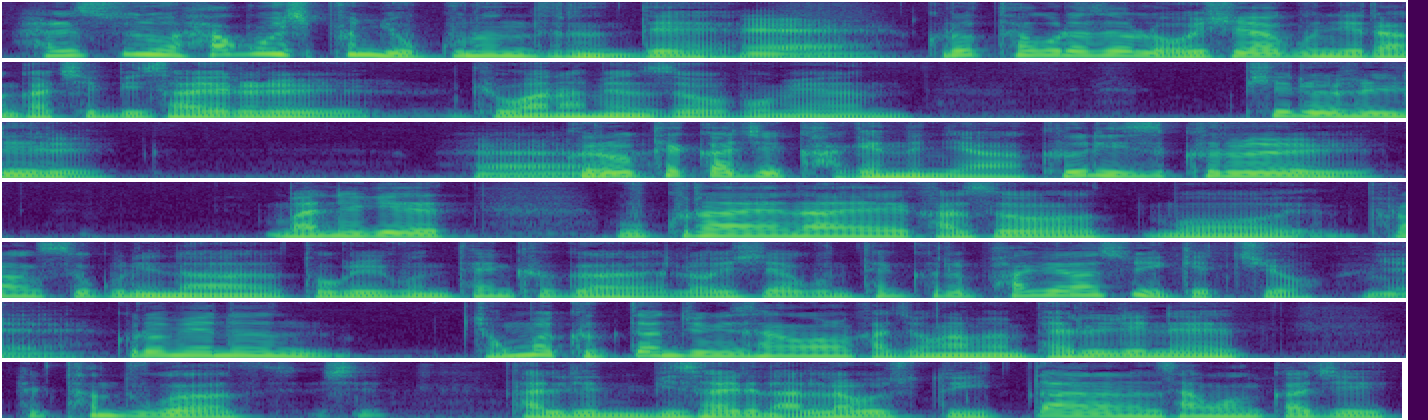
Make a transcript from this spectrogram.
할 수는 하고 싶은 욕구는 드는데 네. 그렇다고 해서 러시아군이랑 같이 미사일을 교환하면서 보면 피를 흘릴 예. 그렇게까지 가겠느냐. 그 리스크를 만약에 우크라이나에 가서 뭐 프랑스군이나 독일군 탱크가 러시아군 탱크를 파견할 수 있겠죠. 예. 그러면은 정말 극단적인 상황을 가정하면 베를린에 핵탄두가 달린 미사일이 날라올 수도 있다라는 상황까지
